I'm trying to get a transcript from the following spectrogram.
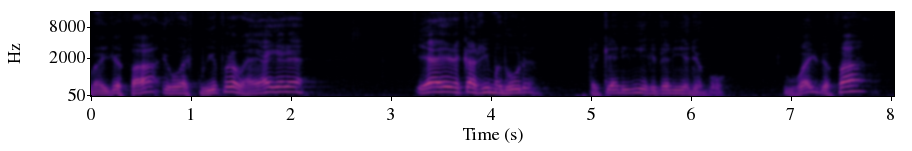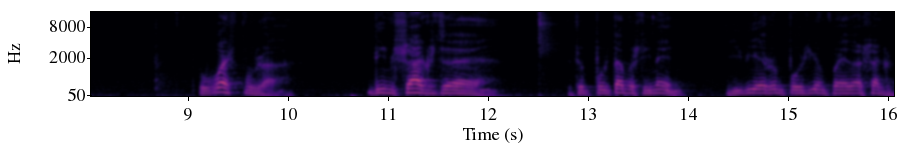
vaig agafar i ho vaig poder provar. Ja era, ja era quasi madura, perquè n'hi havia que tenia llavor. Ho vaig agafar, ho vaig posar dins sacs de... de portar vestiment. Hi havia rampots i em feia de sacs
